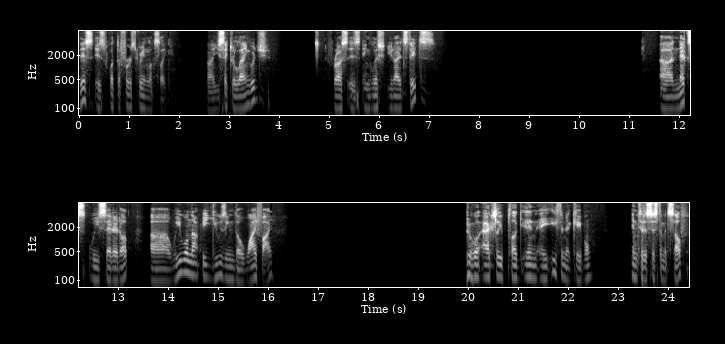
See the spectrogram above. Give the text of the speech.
this is what the first screen looks like. Uh, you select your language. For us is English United States. Uh, next, we set it up. Uh, we will not be using the Wi-Fi. We will actually plug in a Ethernet cable into the system itself.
